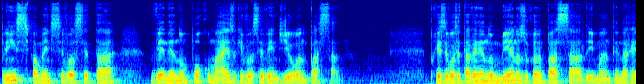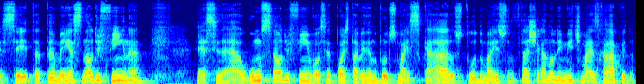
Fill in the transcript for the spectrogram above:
principalmente se você está vendendo um pouco mais do que você vendia o ano passado. Porque se você está vendendo menos do que o ano passado e mantendo a receita, também é sinal de fim, né? É, é algum sinal de fim. Você pode estar tá vendendo produtos mais caros, tudo, mas isso vai chegar no limite mais rápido.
